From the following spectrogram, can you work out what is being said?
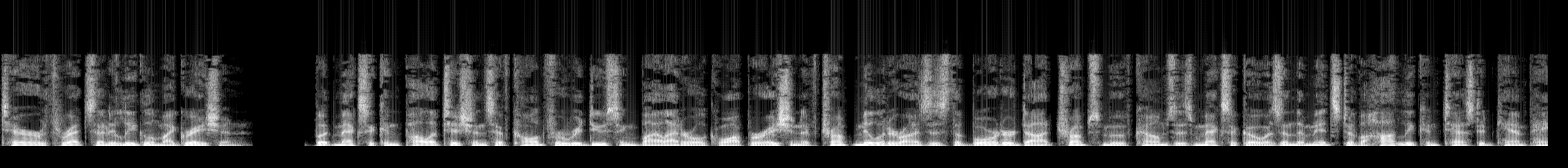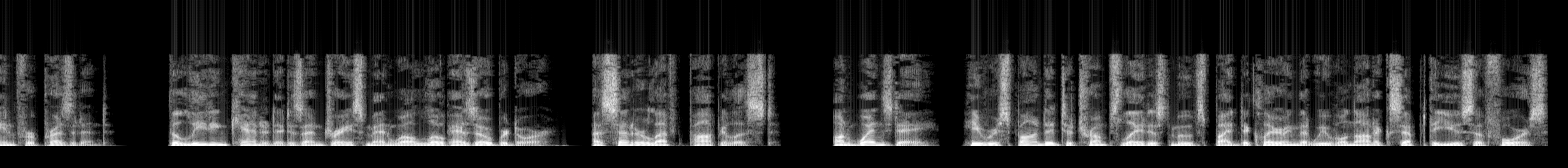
terror threats and illegal migration but Mexican politicians have called for reducing bilateral cooperation if Trump militarizes the border. Trump's move comes as Mexico is in the midst of a hotly contested campaign for president. The leading candidate is Andrés Manuel López Obrador, a center-left populist. On Wednesday, he responded to Trump's latest moves by declaring that we will not accept the use of force,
